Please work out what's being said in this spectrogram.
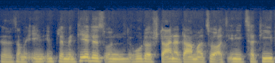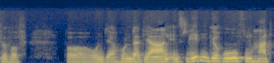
äh, sagen wir, implementiert ist und Rudolf Steiner damals so als Initiative vor, vor rund 100 Jahren ins Leben gerufen hat.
